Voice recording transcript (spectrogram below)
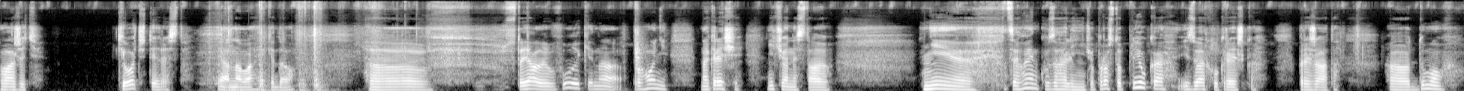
важить кіло 400. Я на ваги кидав. Е, стояли вулики на прогоні, на криші, нічого не ставив. Ні цеглинку взагалі нічого. Просто плівка і зверху кришка прижата. Е, Думав,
